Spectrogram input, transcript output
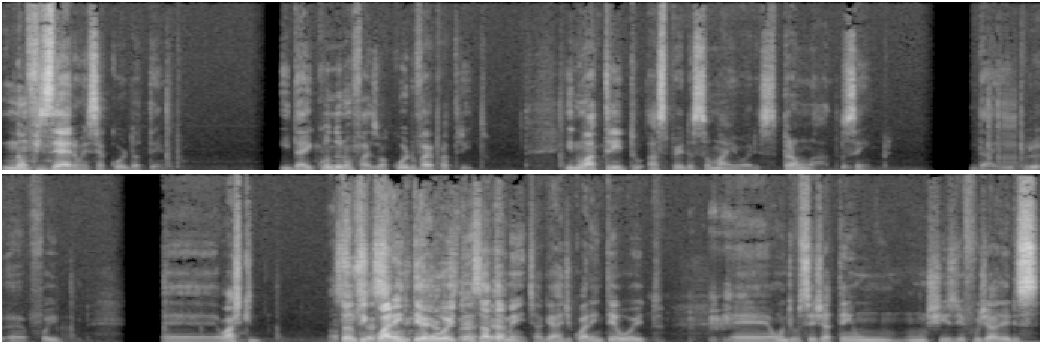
não fizeram esse acordo a tempo. E daí, quando não faz o acordo, vai para atrito. E no atrito, as perdas são maiores para um lado, sempre. Daí é, foi. é, eu acho que A tanto em sucessão de 48, guerras, né? exatamente, a guerra de 48, é, onde você já tem um, um X de refugiados. Eles,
